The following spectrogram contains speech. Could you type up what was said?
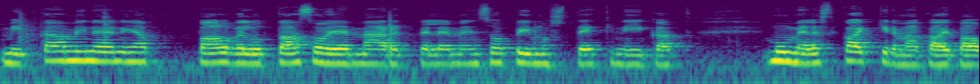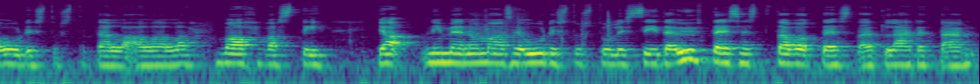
mittaaminen ja palvelutasojen määritteleminen, sopimustekniikat. Mun mielestä kaikki nämä kaipaa uudistusta tällä alalla vahvasti. Ja nimenomaan se uudistus tulisi siitä yhteisestä tavoitteesta, että lähdetään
